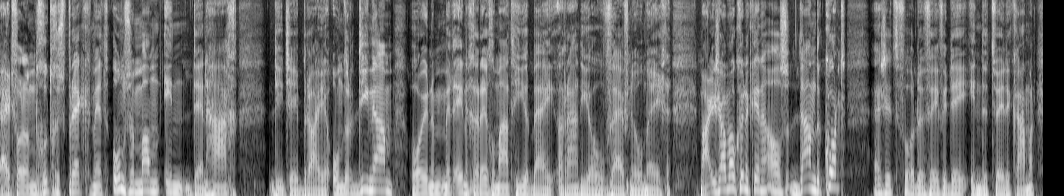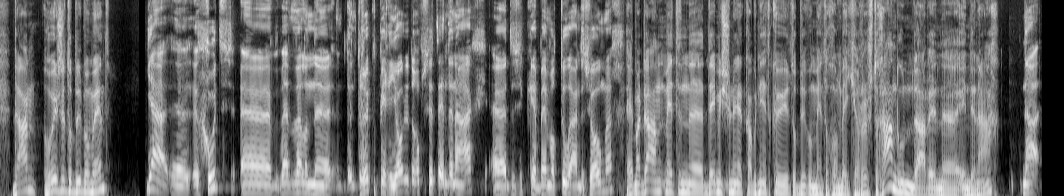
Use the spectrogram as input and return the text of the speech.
Tijd voor een goed gesprek met onze man in Den Haag, DJ Braille. Onder die naam hoor je hem met enige regelmaat hier bij Radio 509. Maar je zou hem ook kunnen kennen als Daan de Kort. Hij zit voor de VVD in de Tweede Kamer. Daan, hoe is het op dit moment? Ja, uh, goed. Uh, we hebben wel een, uh, een, drukke periode erop zitten in Den Haag. dus ik ben wel toe aan de zomer. Hey, maar Daan, met een demissionair kabinet kun je het op dit moment toch wel een beetje rustig aandoen daar in, in Den Haag? Nou,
